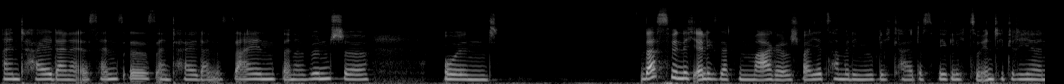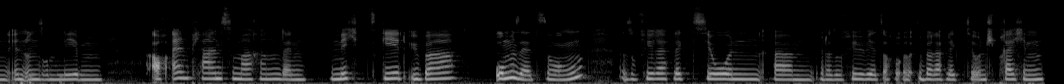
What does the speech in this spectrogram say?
ein Teil deiner Essenz ist, ein Teil deines Seins, deiner Wünsche. Und das finde ich ehrlich gesagt magisch, weil jetzt haben wir die Möglichkeit, das wirklich zu integrieren in unserem Leben, auch einen Plan zu machen, denn nichts geht über Umsetzung. So viel Reflexion ähm, oder so viel wir jetzt auch über Reflexion sprechen,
